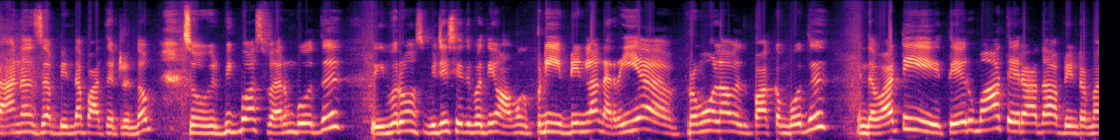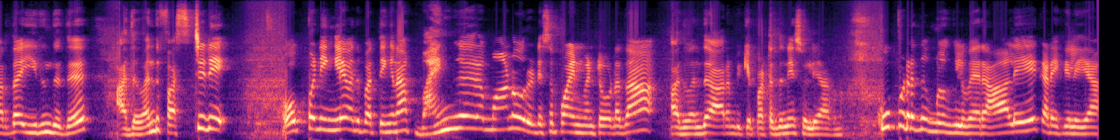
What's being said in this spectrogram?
பேனர்ஸ் அப்படின்னு தான் பார்த்துட்டு இருந்தோம். ஸோ பிக் பாஸ் வரும்போது இவரும் விஜய் சேதுபதியும் அவங்க இப்படி இப்படின்லாம் நிறைய ப்ரொமோலாம் வந்து பார்க்கும்போது இந்த வாட்டி தேருமா தேராதா அப்படின்ற மாதிரி தான் இருந்தது. அது வந்து ஃபஸ்ட்டு டே ஓப்பனிங்லேயே வந்து பார்த்தீங்கன்னா பயங்கரமான ஒரு டிசப்பாயின்மெண்ட்டோட தான் அது வந்து ஆரம்பிக்கப்பட்டதுன்னே சொல்லி ஆகணும். கூப்பிடுறது உங்களுக்கு வேற ஆளே கிடைக்கலையா?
